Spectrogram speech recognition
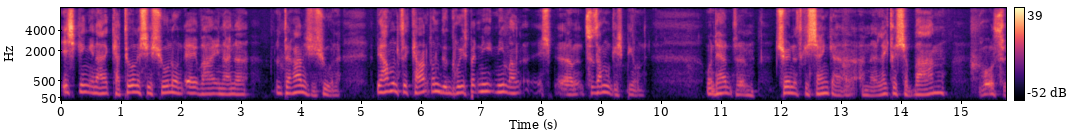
ich ging in eine katholische Schule und er war in einer lutheranischen Schule. Wir haben uns gekannt und gegrüßt, aber nie, niemand äh, zusammengespielt. Und er hat ein äh, schönes Geschenk, eine, eine elektrische Bahn, groß,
